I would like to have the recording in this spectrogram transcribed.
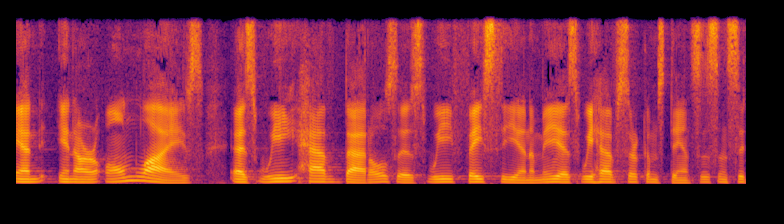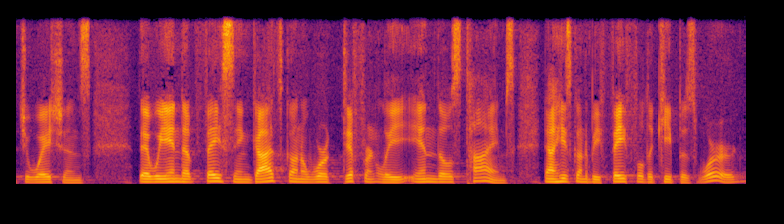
And in our own lives, as we have battles, as we face the enemy, as we have circumstances and situations that we end up facing, God's going to work differently in those times. Now, He's going to be faithful to keep His word,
